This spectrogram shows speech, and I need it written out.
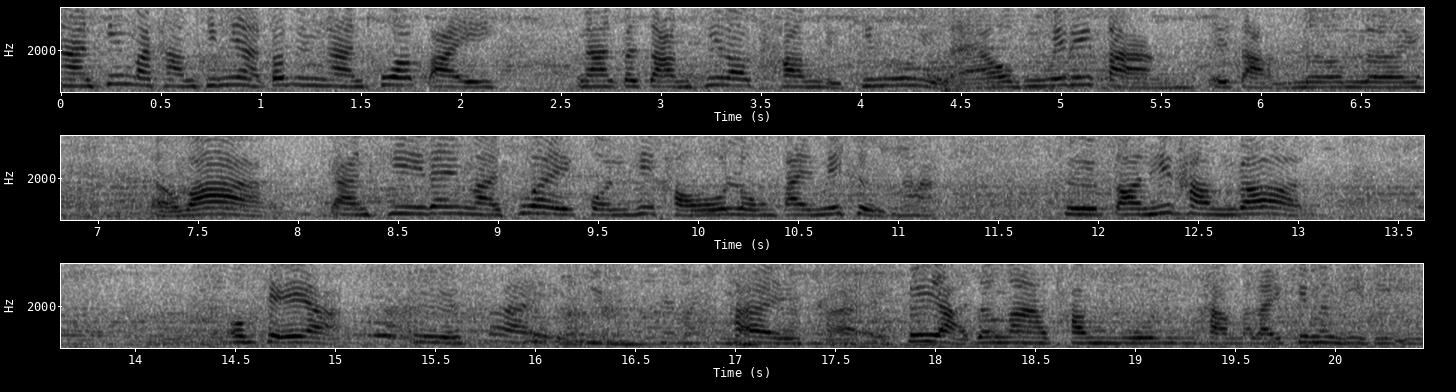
งานที่มาทำที่เนี่ยก็เป็นงานทั่วไป งานประจำที่เราทำอยู่ที่นู่นอยู่แล้ว ไม่ได้ต่างไปจากเดิมเลย แต่ว่าการที่ได้มาช่วยคนที่เขาลงไปไม่ถึงอะคือตอนที่ทำก็ โอเคอะคือใช่ใช่ใช่คืออยากจะมาทำบุญทำอะไรที่มันดีๆ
